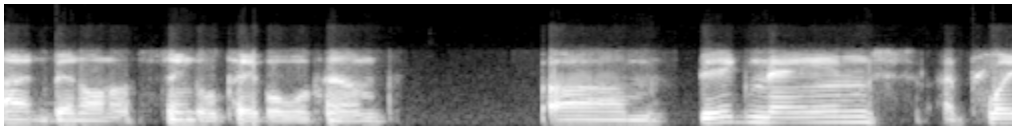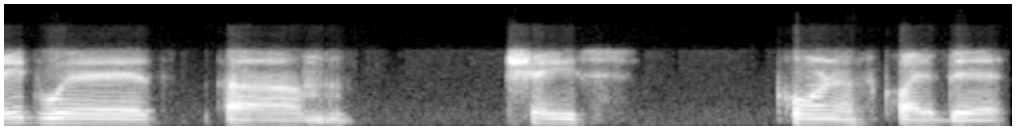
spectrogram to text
I hadn't been on a single table with him. Um, big names. I played with um, Chance Kornuth quite a bit.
